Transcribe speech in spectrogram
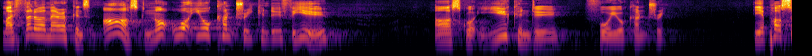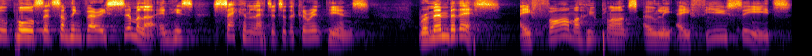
my fellow Americans, ask not what your country can do for you, ask what you can do for your country. The Apostle Paul said something very similar in his second letter to the Corinthians. Remember this a farmer who plants only a few seeds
